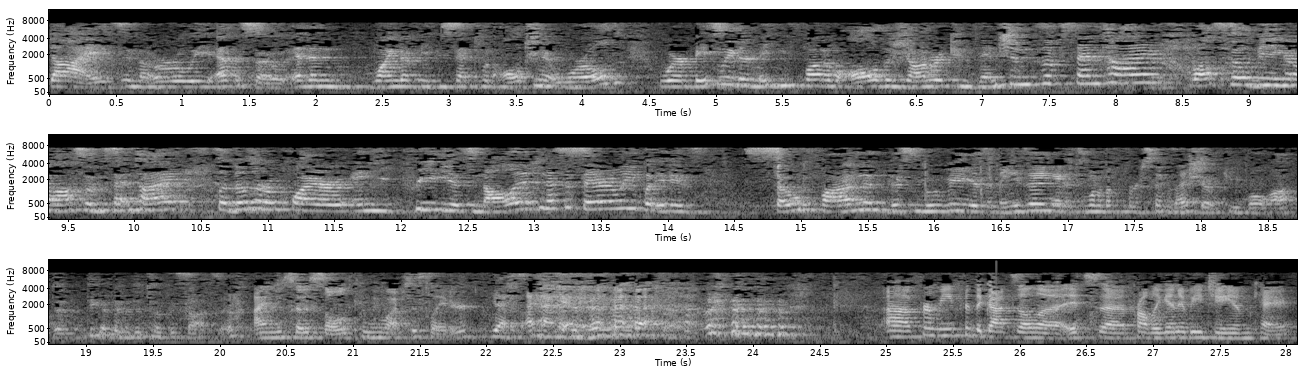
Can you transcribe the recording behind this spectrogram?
dies in the early episode and then wind up being sent to an alternate world where basically they're making fun of all the genre conventions of Sentai while still being an awesome Sentai. So it doesn't require any previous knowledge necessarily, but it is so fun. This movie is amazing, and it's one of the first things I show people often to get them into tokusatsu. I'm so sold. Can we watch this later? Yes, I have. Uh, for me, for the Godzilla, it's uh, probably going to be GMK.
